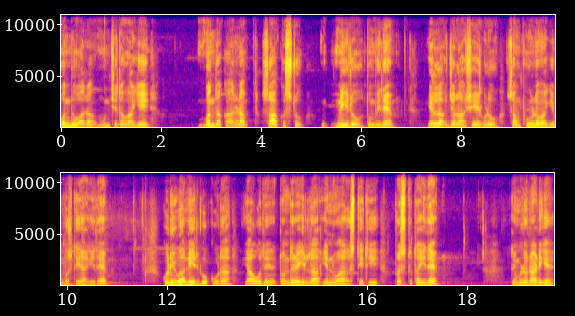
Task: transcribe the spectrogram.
ಒಂದು ವಾರ ಮುಂಚಿತವಾಗಿ ಬಂದ ಕಾರಣ ಸಾಕಷ್ಟು ನೀರು ತುಂಬಿದೆ. ಎಲ್ಲ ಜಲಾಶಯಗಳು ಸಂಪೂರ್ಣವಾಗಿ ಭರ್ತಿಯಾಗಿದೆ. ಕುಡಿಯುವ ನೀರಿಗೂ ಕೂಡ ಯಾವುದೇ ತೊಂದರೆ ಇಲ್ಲ ಎನ್ನುವ ಸ್ಥಿತಿ ಪ್ರಸ್ತುತ ಇದೆ. ತಮಿಳುನಾಡಿಗೆ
